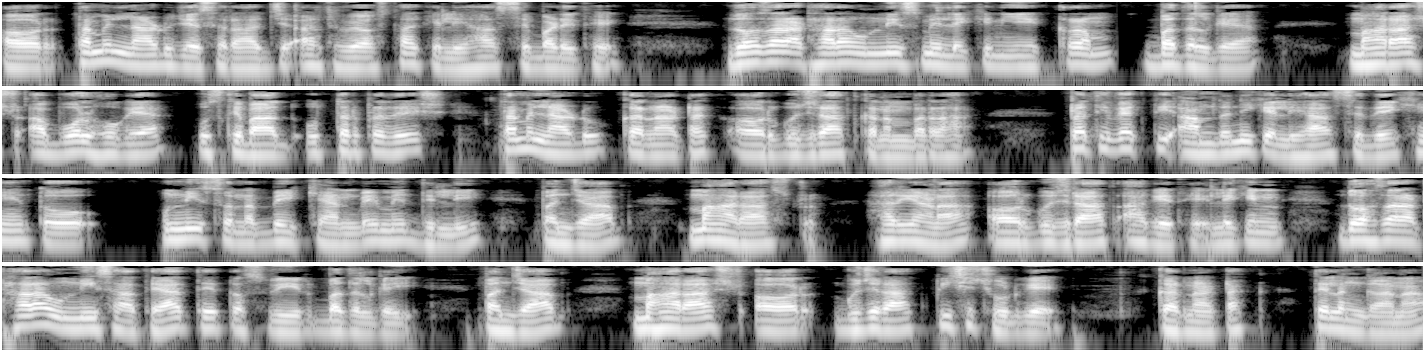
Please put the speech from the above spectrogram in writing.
और तमिलनाडु जैसे राज्य अर्थव्यवस्था के लिहाज से बड़े थे। 2018-19 में लेकिन ये क्रम बदल गया। महाराष्ट्र अव्वल हो गया, उसके बाद उत्तर प्रदेश, तमिलनाडु, कर्नाटक और गुजरात का नंबर रहा। प्रति व्यक्ति आमदनी के लिहाज से देखें तो उन्नीस सौ में दिल्ली, पंजाब, महाराष्ट्र, हरियाणा और गुजरात आगे थे, लेकिन 2018-19 आते आते तस्वीर बदल गई। पंजाब, महाराष्ट्र और गुजरात पीछे छूट गए। कर्नाटक, तेलंगाना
